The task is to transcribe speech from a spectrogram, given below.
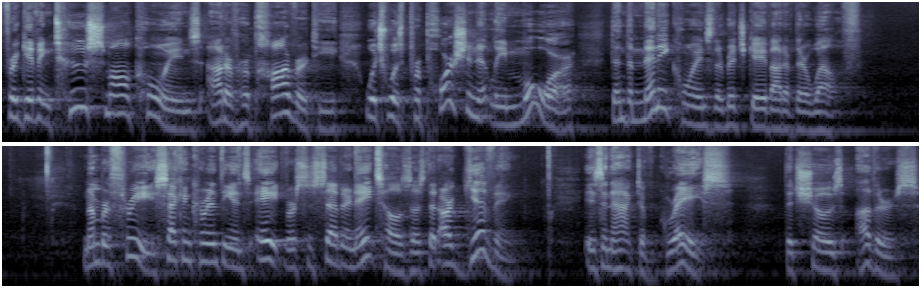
for giving two small coins out of her poverty, which was proportionately more than the many coins the rich gave out of their wealth. Number three, 2 Corinthians 8, verses 7 and 8 tells us that our giving is an act of grace that shows others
